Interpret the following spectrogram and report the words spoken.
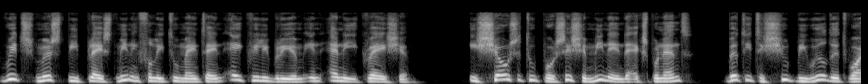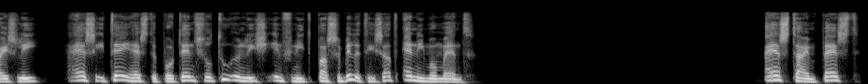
which must be placed meaningfully to maintain equilibrium in any equation. It shows to position mine in the exponent, but it should be wielded wisely, as it has the potential to unleash infinite possibilities at any moment. As time passed,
